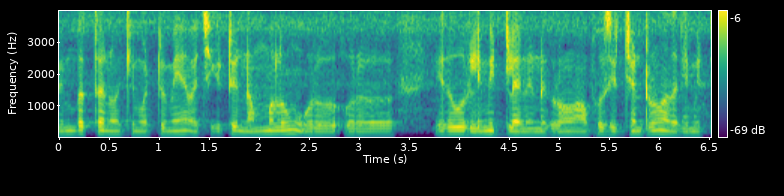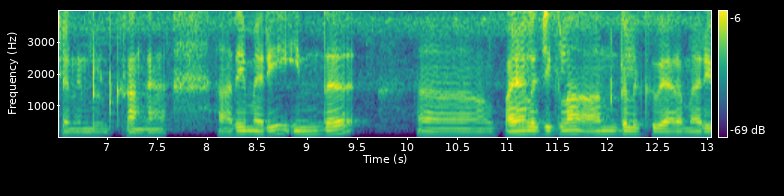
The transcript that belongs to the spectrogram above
பிம்பத்தை நோக்கி மட்டுமே வச்சுக்கிட்டு நம்மளும் ஒரு ஒரு ஏதோ ஒரு லிமிட்டில் நின்றுக்கிறோம் ஆப்போசிட் ஜென்டரும் அந்த லிமிட்டில் நின்றுக்கிறாங்க அதேமாரி இந்த பயாலஜிக்கலாக ஆண்களுக்கு வேறு மாதிரி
